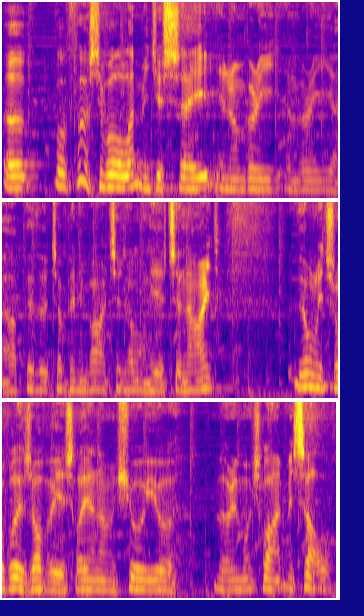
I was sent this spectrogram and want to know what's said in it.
Uh, well, first of all, let me just say, you know, I'm very, I'm very happy that I've been invited along here tonight. The only trouble is, obviously, and I'm sure you're very much like myself,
